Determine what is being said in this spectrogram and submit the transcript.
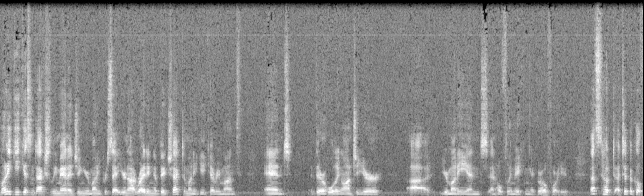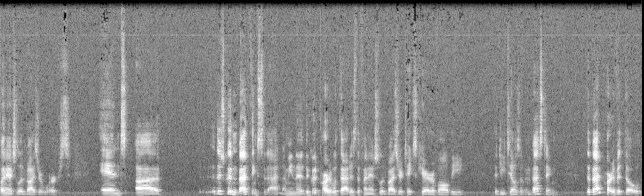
MoneyGeek isn't actually managing your money per se. You're not writing a big check to MoneyGeek every month, and they're holding on to your uh, your money and and hopefully making it grow for you. That's how a typical financial advisor works, and uh, there's good and bad things to that. I mean, the, the good part about that is the financial advisor takes care of all the, the details of investing. The bad part of it, though,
